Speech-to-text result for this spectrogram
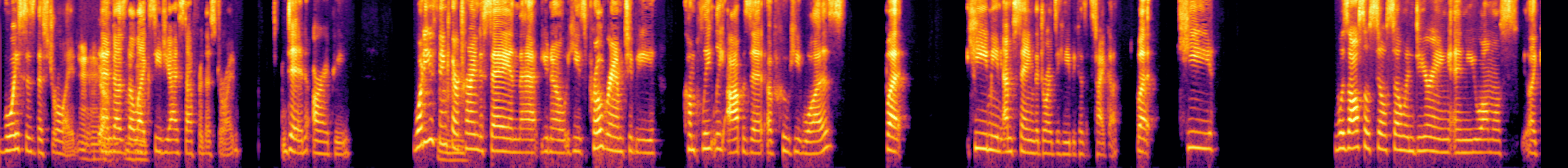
voices this droid? Mhm. Yeah. and does the mhm. like CGI stuff for this droid. Did RIP. What do you think they're Mhm. trying to say in that, you know, he's programmed to be completely opposite of who he was, but he mean I'm saying the droid's a he because it's Taika, but he was also still so endearing and you almost like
